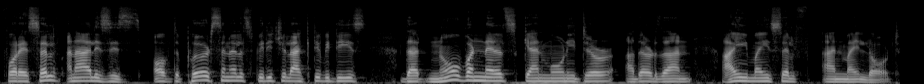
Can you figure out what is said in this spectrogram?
for a self analysis of the personal spiritual activities that no one else can monitor other than I myself and my Lord.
